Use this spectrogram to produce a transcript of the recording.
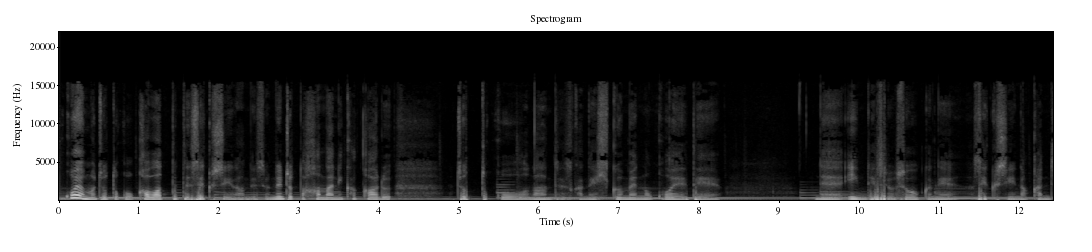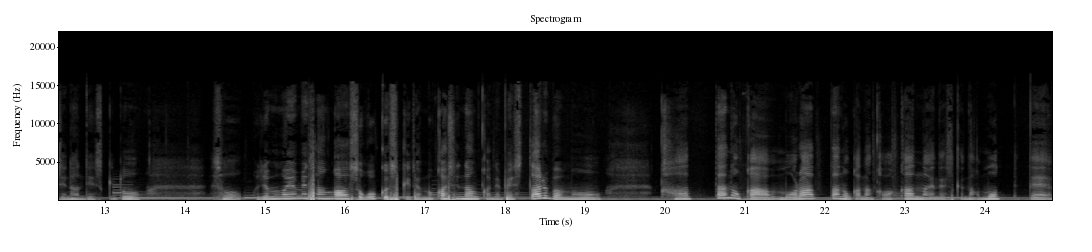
声もちょっとこう変わっててセクシーなんですよね。ちょっと鼻にかかるちょっとこう何ですかね低めの声で。でいいんですよすごくね。セクシーな感じなんですけど。そう。小島真由美さんがすごく好きで昔なんかねベストアルバムを買ったのかもらったのかなんかわかんないんですけどなんか持ってて。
